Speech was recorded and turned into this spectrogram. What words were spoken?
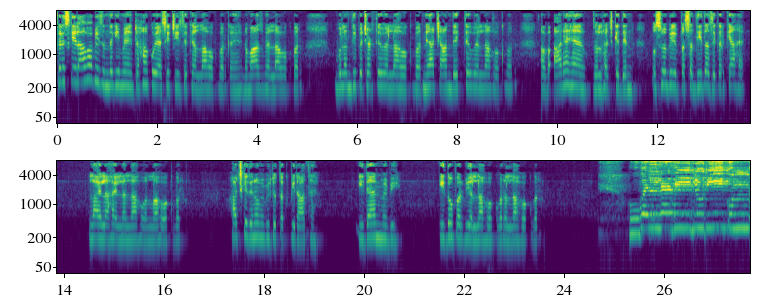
پھر اس کے علاوہ بھی زندگی میں جہاں کوئی ایسی چیز ہے کہ اللہ اکبر کہیں، نماز میں اللہ اکبر، بلندی پہ چڑھتے ہوئے اللہ اکبر، نیا چاند دیکھتے ہوئے اللہ اکبر۔ اب آ رہے ہیں ذوالحج کے دن، اس میں بھی پسندیدہ ذکر کیا ہے؟ لا الہ الا اللہ اللہ اکبر۔ حج کے دنوں میں بھی جو تقبیرات ہیں، عیدین میں بھی، عیدوں پر بھی اللہ اکبر اللہ اکبر۔ هو الذي يريكم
